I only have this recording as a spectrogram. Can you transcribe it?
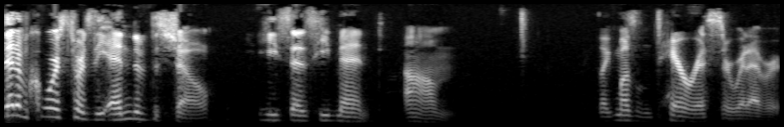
then of course towards the end of the show he says he meant um like muslim terrorists or whatever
